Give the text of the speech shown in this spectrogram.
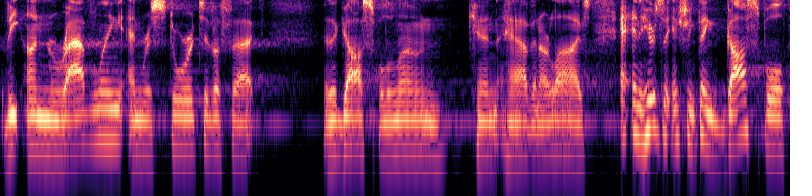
the unraveling and restorative effect that the gospel alone can have in our lives. And here's the interesting thing gospel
